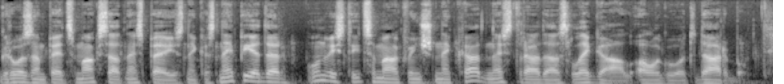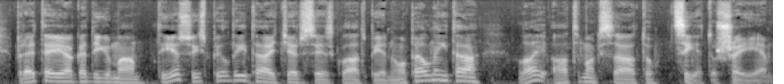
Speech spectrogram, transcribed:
Grozam pēc maksāt nespējas nekas nepiedara, un visticamāk viņš nekad nestrādās legālu algotu darbu. Pretējā gadījumā tiesu izpildītāji ķersies klāt pie nopelnītā, lai atmaksātu cietušajiem.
